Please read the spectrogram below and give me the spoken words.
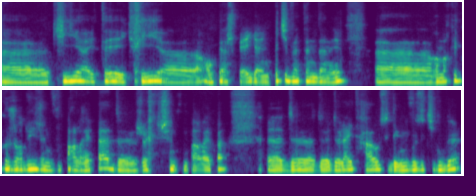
Euh, qui a été écrit euh, en PHP il y a une petite vingtaine d'années. Euh, remarquez qu'aujourd'hui, je ne vous parlerai pas de, je, je ne vous parlerai pas de, de, de, Lighthouse, des nouveaux outils Google.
